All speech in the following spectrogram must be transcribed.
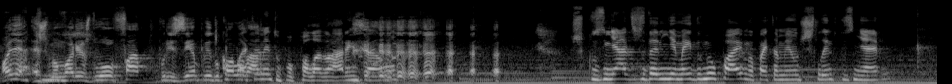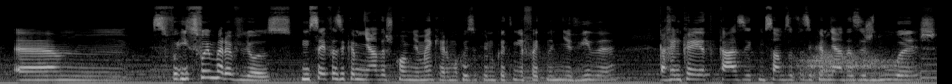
Olha, as memórias do olfato, por exemplo, e do paladar. Completamente, o pouco paladar, então. Os cozinhados da minha mãe e do meu pai. O meu pai também é um excelente cozinheiro. Ahm, isso, foi, isso foi maravilhoso. Comecei a fazer caminhadas com a minha mãe, que era uma coisa que eu nunca tinha feito na minha vida. Arranquei-a de casa e começámos a fazer caminhadas as duas.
